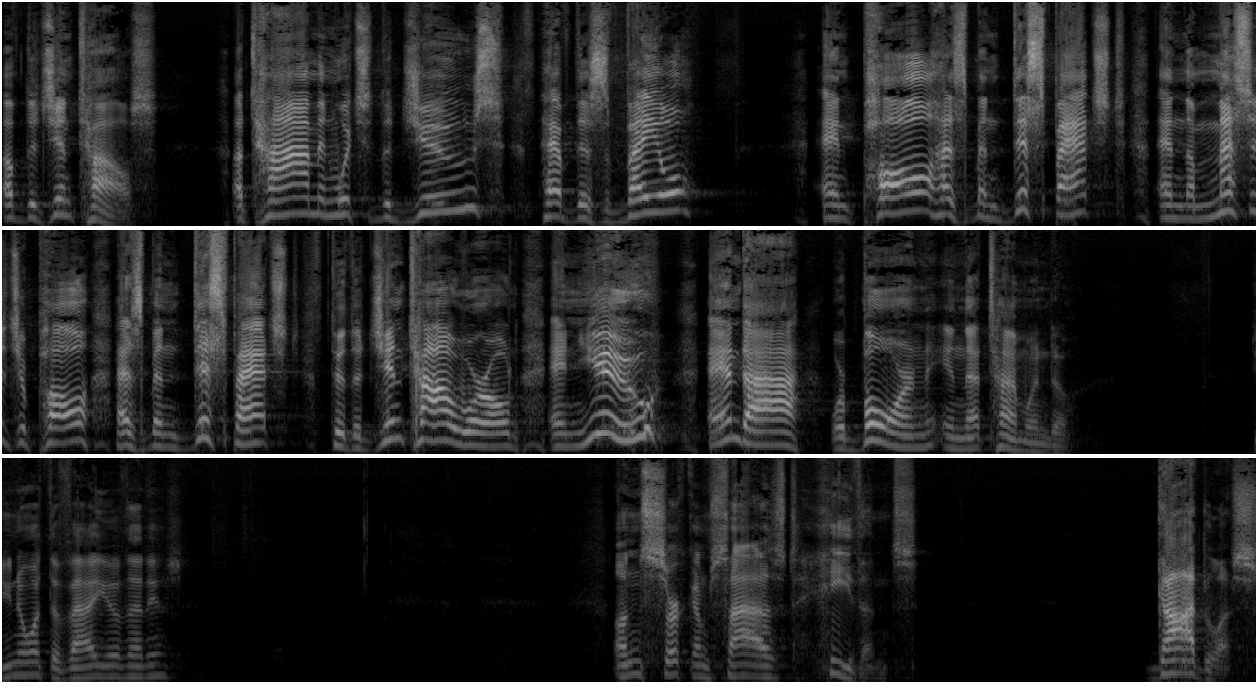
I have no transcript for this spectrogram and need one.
of the Gentiles, a time in which the Jews have this veil and Paul has been dispatched, and the message of Paul has been dispatched to the Gentile world, and you and I were born in that time window. Do you know what the value of that is? Uncircumcised heathens, godless,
